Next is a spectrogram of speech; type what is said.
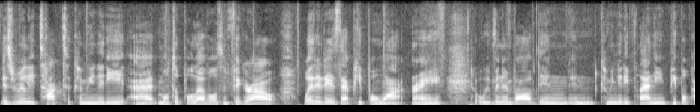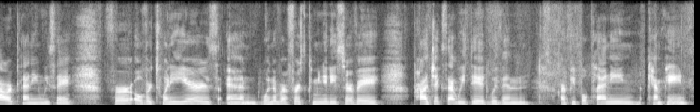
is really talk to community at multiple levels and figure out what it is that people want, right? We've been involved in, in community planning, people powered planning, we say, for over 20 years. And one of our first community survey projects that we did within our people planning campaign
